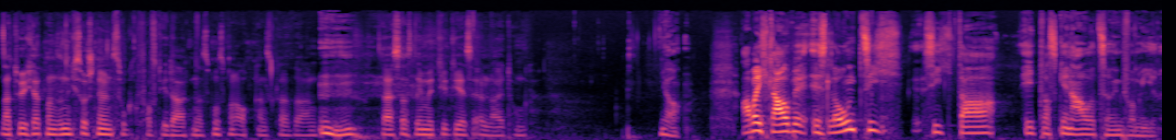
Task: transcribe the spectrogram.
Natürlich hat man so nicht so schnell einen Zugriff auf die Daten, das muss man auch ganz klar sagen. Mhm. Da ist das Limit die DSL-Leitung. Ja. Aber ich glaube, es lohnt sich, sich da etwas genauer zu informieren.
